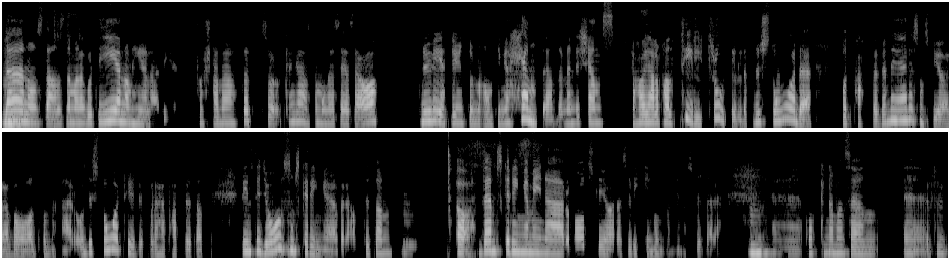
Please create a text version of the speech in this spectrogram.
Mm. Där någonstans, när man har gått igenom hela det första mötet, så kan ganska många säga så här, ja, nu vet jag ju inte om någonting har hänt ännu, men det känns, jag har i alla fall tilltro till det. För nu står det på ett papper, vem är det som ska göra vad och när? Och det står tydligt på det här pappret att det är inte jag som ska ringa överallt, utan mm ja, vem ska ringa mig när och vad ska göras i vilken ordning och så vidare. Mm. Eh, och när man sen, eh, för,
